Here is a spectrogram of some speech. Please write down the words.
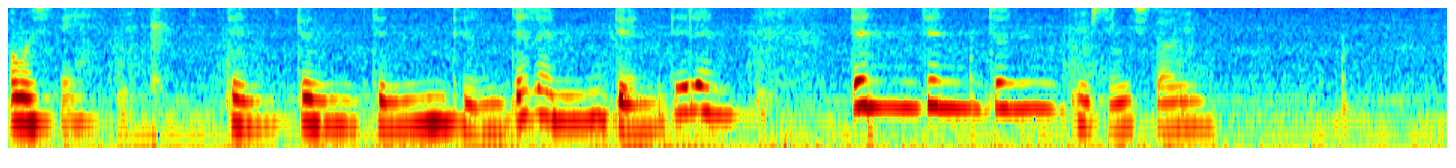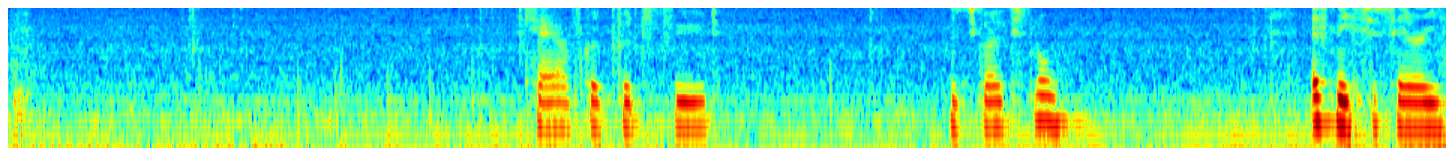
Almost there. Dun dun dun dun dun dun dun dun dun dun dun missing stone. Okay, I've got good food. Let's go explore. If necessary.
